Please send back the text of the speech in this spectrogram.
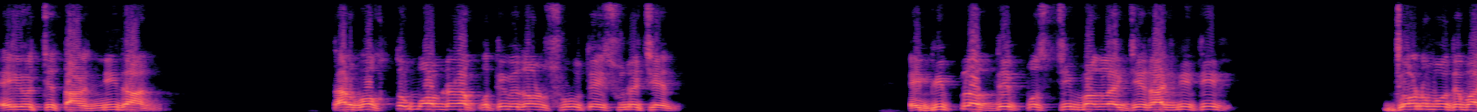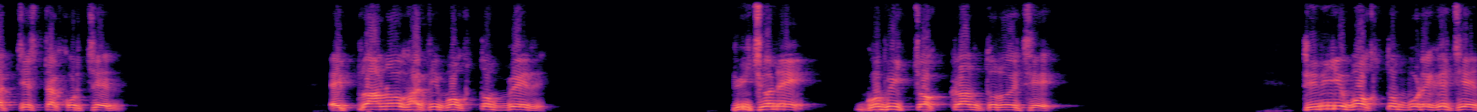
এই হচ্ছে তার নিদান। তার বক্তব্য আপনারা প্রতিবেদন শুরুতেই শুনেছেন। এই বিপ্লব দেব পশ্চিমবাংলায় যে রাজনীতির জন্ম দেবার চেষ্টা করছেন। এই প্রাণঘাতী বক্তব্যের পিছনে গভীর চক্রান্ত রয়েছে। তিনি যে বক্তব্য রেখেছেন,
